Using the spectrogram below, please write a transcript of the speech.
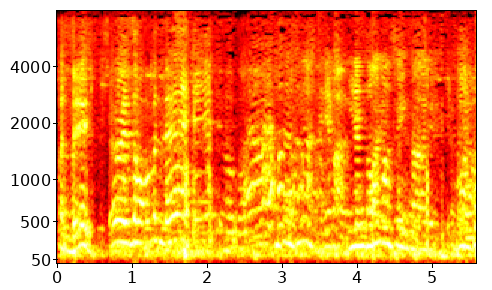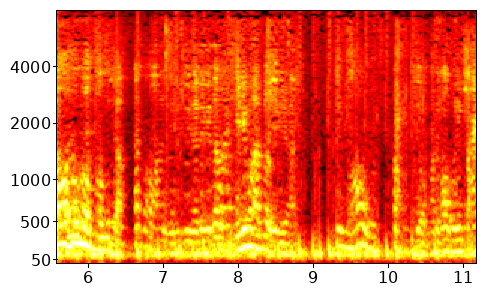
vấn đề ơi rõ vấn đề nhân đó mà thành còn đó không một không 就回摆，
